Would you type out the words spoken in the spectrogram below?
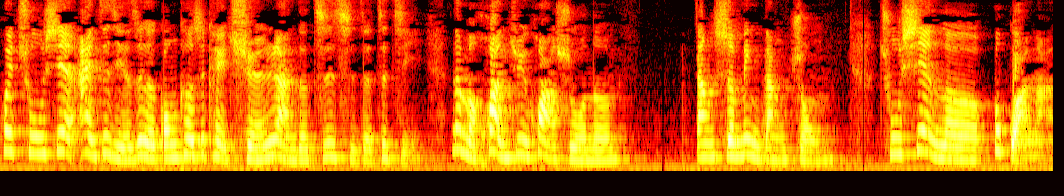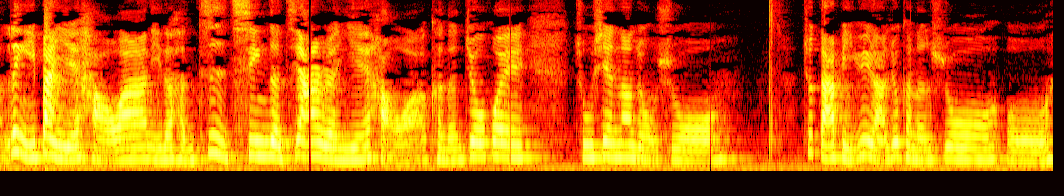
会出现爱自己的这个功课是可以全然的支持着自己，那么换句话说呢，当生命当中出现了不管啊，另一半也好啊，你的很至亲的家人也好啊，可能就会出现那种说。就打比喻啦，就可能说，哦、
